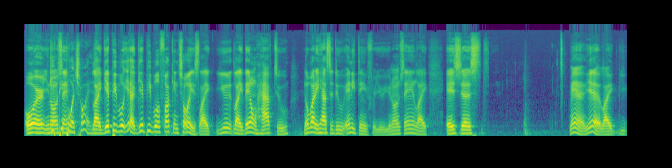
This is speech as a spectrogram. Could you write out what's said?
Or you know Give what I'm saying? people a choice. Like give people yeah, give people a fucking choice. Like you like they don't have to. Nobody has to do anything for you. You know what I'm saying? Like it's just man, yeah, like you,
